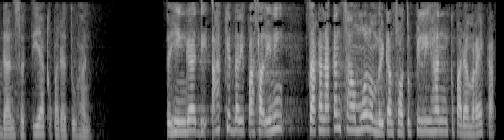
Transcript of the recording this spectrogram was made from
dan setia kepada Tuhan. Sehingga di akhir dari pasal ini seakan-akan Samuel memberikan suatu pilihan kepada mereka.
